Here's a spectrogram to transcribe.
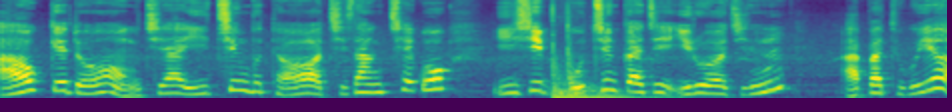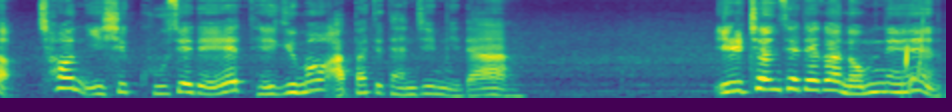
9개 동 지하 2층부터 지상 최고 25층까지 이루어진 아파트고요. 1029세대의 대규모 아파트 단지입니다. 1000세대가 넘는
